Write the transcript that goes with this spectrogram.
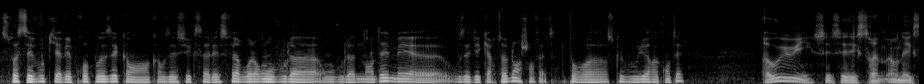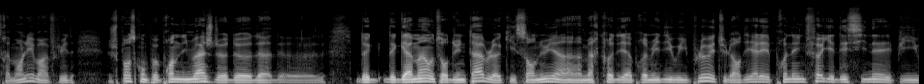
soit c'est vous qui avez proposé quand, quand vous avez su que ça allait se faire, ou alors on vous l'a, on vous l'a demandé, mais vous aviez carte blanche en fait pour ce que vous vouliez raconter. Ah oui, oui, c'est, extrême, on est extrêmement libre à Fluide. Je pense qu'on peut prendre l'image de, de, de, de- gamins autour d'une table qui s'ennuient un mercredi après-midi où il pleut et tu leur dis allez, prenez une feuille et dessinez. Et puis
